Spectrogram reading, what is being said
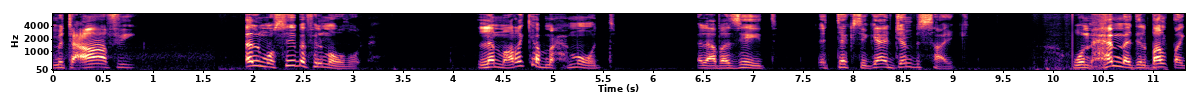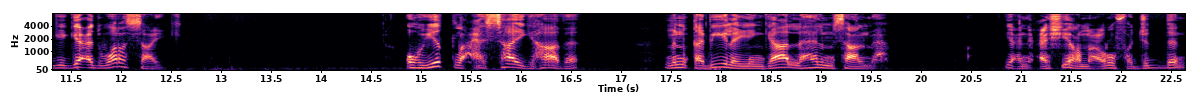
متعافي. المصيبة في الموضوع لما ركب محمود الأبازيد التاكسي قاعد جنب السايق. ومحمد البلطقي قاعد ورا السايق ويطلع السايق هذا من قبيلة ينقال لها المسالمة يعني عشيرة معروفة جدا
